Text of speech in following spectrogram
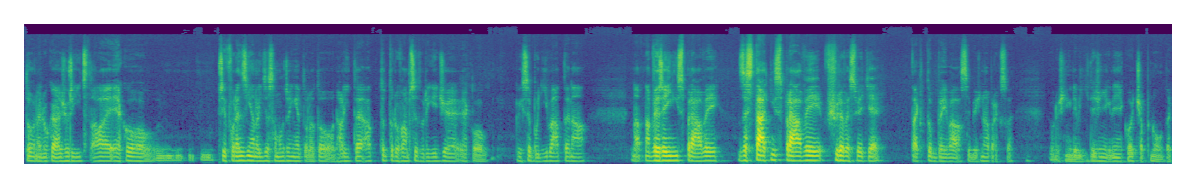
to nedokážu říct, ale jako při forenzní analýze samozřejmě tohle to odhalíte a to, to doufám se tvrdit, že jako když se podíváte na, na, na veřejné zprávy, ze státní zprávy všude ve světě, tak to bývá asi běžná praxe. Když někdy vidíte, že někde někoho čapnou, tak,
